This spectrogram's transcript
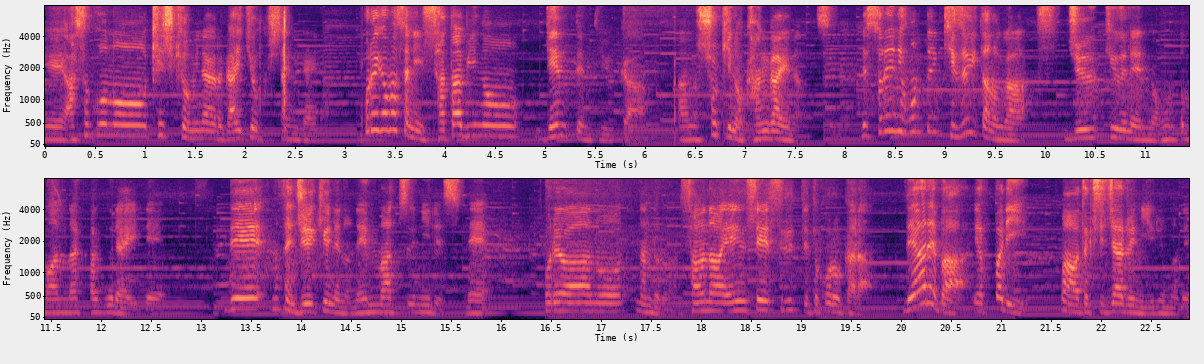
えーあそこの景色を見ながら外気浴したいみたいな。これがまさにサタビの原点というかあの初期の考えなんですよね。でそれに本当に気づいたのが19年の本当真ん中ぐらいで。でまさに19年の年末にですねこれはあのなんだろうなサウナを遠征するってところから。であればやっぱり、まあ、私 JAL にいるので、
